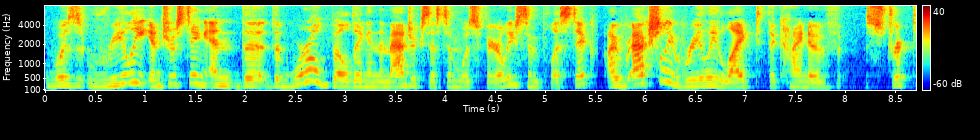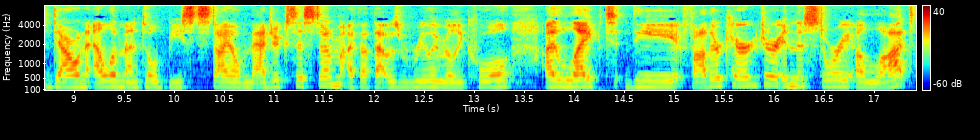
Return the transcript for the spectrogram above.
was really interesting and the, the world building and the magic system was fairly simplistic. I actually really liked the kind of stripped down elemental beast style magic system. I thought that was really, really cool. I liked the father character in this story a lot.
